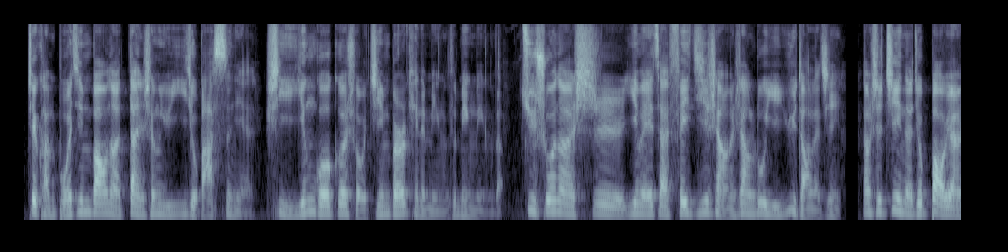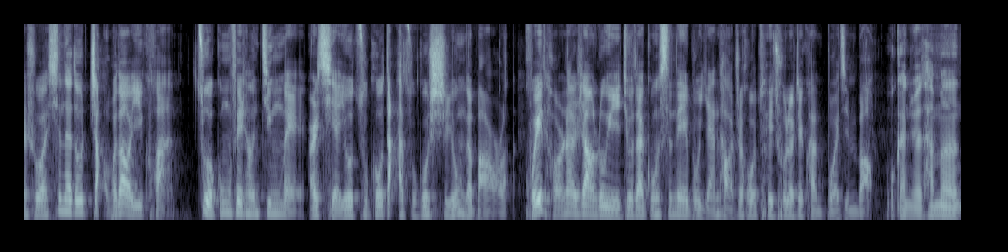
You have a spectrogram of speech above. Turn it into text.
这款铂金包呢，诞生于1984年，是以英国歌手 Jim Birkin 的名字命名的。据说呢，是因为在飞机上让路易遇到了 Jim，当时 G 呢就抱怨说，现在都找不到一款。做工非常精美，而且又足够大、足够实用的包了。回头呢，让路易就在公司内部研讨之后，推出了这款铂金包。我感觉他们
